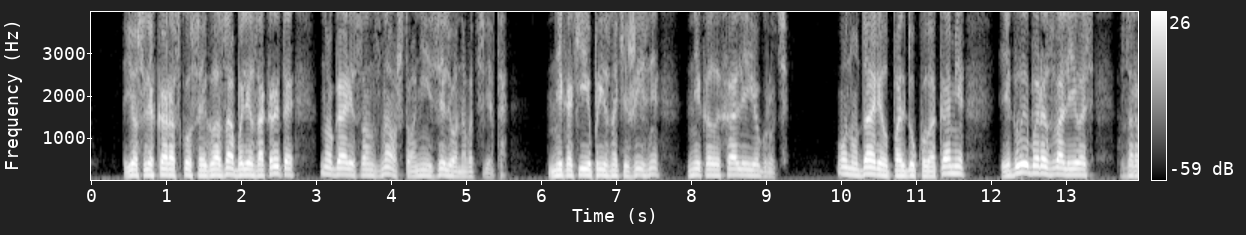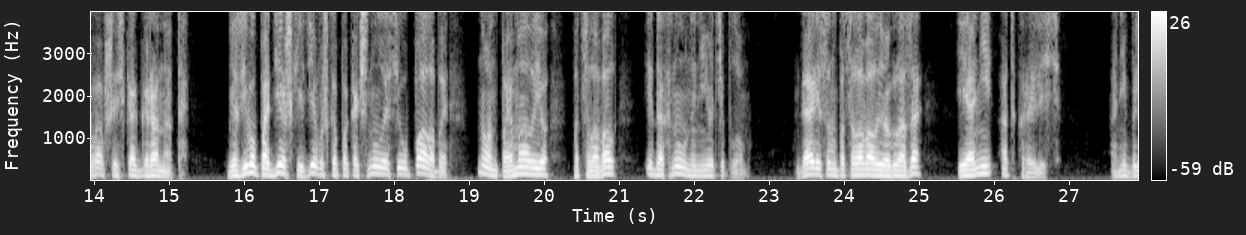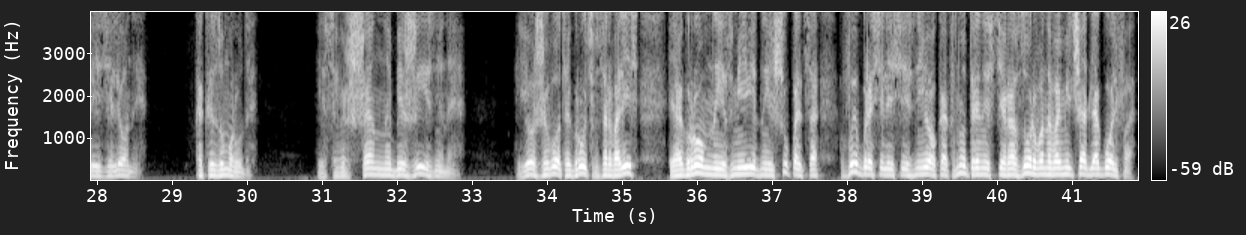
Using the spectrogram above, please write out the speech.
Ее слегка раскосые глаза были закрыты, но Гаррисон знал, что они зеленого цвета. Никакие признаки жизни не колыхали ее грудь. Он ударил по льду кулаками, и глыба развалилась, взорвавшись как граната. Без его поддержки девушка покачнулась и упала бы, но он поймал ее, поцеловал и дохнул на нее теплом. Гаррисон поцеловал ее глаза, и они открылись. Они были зеленые, как изумруды, и совершенно безжизненные. Ее живот и грудь взорвались, и огромные змеевидные щупальца выбросились из нее, как внутренности разорванного меча для гольфа.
